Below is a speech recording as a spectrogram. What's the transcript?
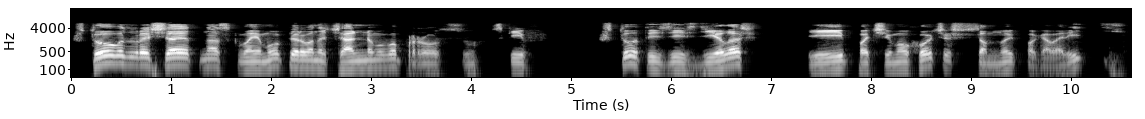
Что возвращает нас к моему первоначальному вопросу, Скиф? Что ты здесь делаешь? И почему хочешь со мной поговорить?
